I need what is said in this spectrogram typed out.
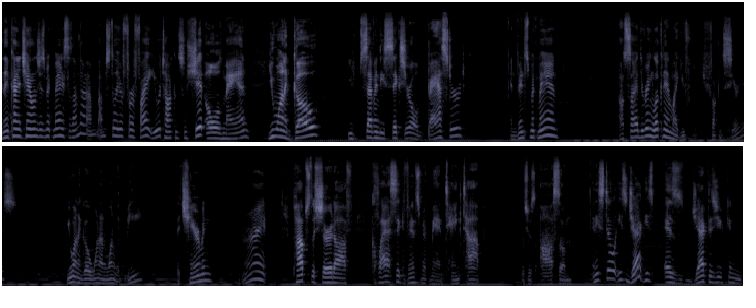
and then kind of challenges McMahon. Says, "I'm not. I'm, I'm still here for a fight. You were talking some shit, old man. You want to go? You 76 year old bastard." And Vince McMahon outside the ring looking at him like, "You, you fucking serious? You want to go one on one with me, the chairman? All right." Pops the shirt off. Classic Vince McMahon tank top, which was awesome. And he's still he's jacked. He's as jacked as you can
